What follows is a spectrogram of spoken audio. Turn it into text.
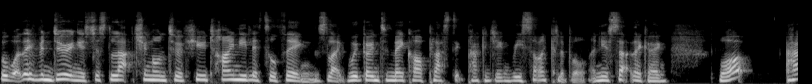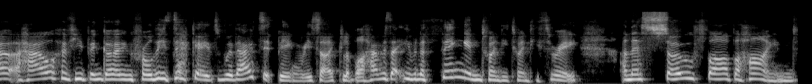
But what they've been doing is just latching onto a few tiny little things like we're going to make our plastic packaging recyclable. And you're sat there going, what? how how have you been going for all these decades without it being recyclable? How is that even a thing in 2023? And they're so far behind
